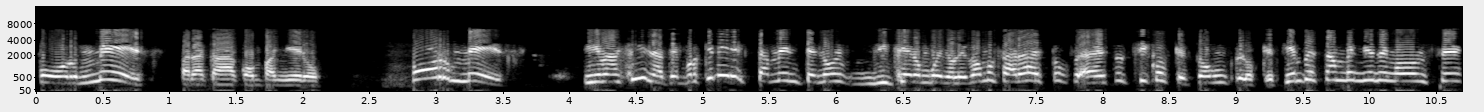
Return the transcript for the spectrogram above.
por mes para cada compañero. Por mes. Imagínate, ¿por qué directamente no dijeron, bueno, le vamos a dar a estos, a estos chicos que son los que siempre están vendiendo en once,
